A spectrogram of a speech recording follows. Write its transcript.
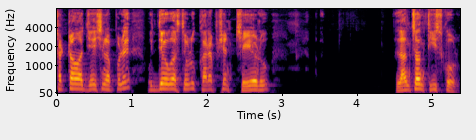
చట్టం చేసినప్పుడే ఉద్యోగస్తుడు కరప్షన్ చేయడు. లంచం తీసుకోడు.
